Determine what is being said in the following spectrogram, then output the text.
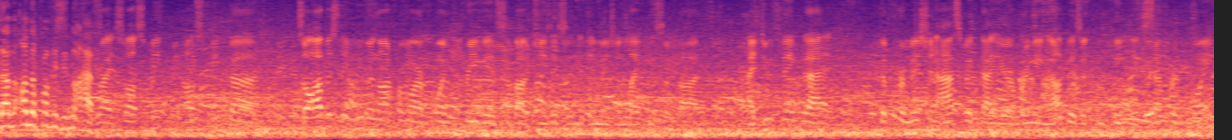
that the other prophets did not have. Right. So I'll speak. I'll speak. Uh, so obviously, moving on from our point previous about Jesus in the image and likeness of God, I do think that the permission aspect that you're bringing up is a completely separate point.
